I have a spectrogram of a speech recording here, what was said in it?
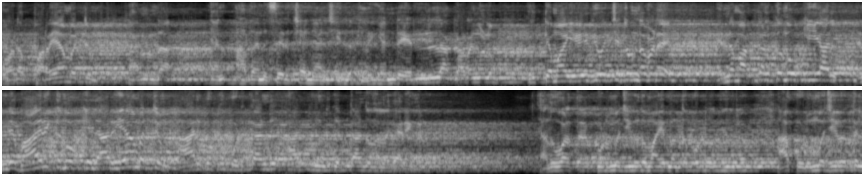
അവിടെ പറയാൻ പറ്റും. കാരണം എന്താ? ഞാൻ അതനുസരിച്ചാണ് ഞാൻ ചെയ്തിട്ടുള്ളത്. എന്റെ എല്ലാ കടങ്ങളും കൃത്യമായി എഴുതി വെച്ചിട്ടുണ്ട് അവിടെ. എന്റെ മക്കൾക്ക് നോക്കിയാൽ എന്റെ ഭാര്യയ്ക്ക് നോക്കിയാൽ അറിയാൻ പറ്റും. ആർക്കൊക്കെ കൊടുക്കാണ്ട് ആർക്കും കിട്ടാണ്ട് എന്നുള്ള കാര്യങ്ങൾ. അതുപോലെ തന്നെ കുടുംബജീവിതവുമായി ബന്ധപ്പെട്ട് വന്നിരുന്നു ആ കുടുംബജീവിതത്തിൽ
